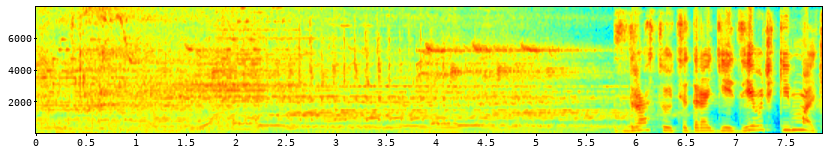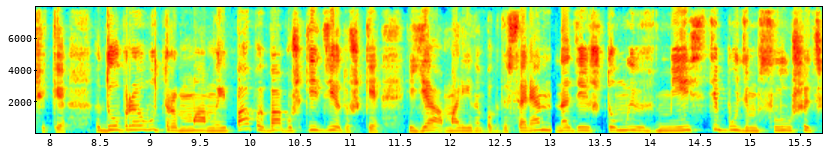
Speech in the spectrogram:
утро. Здравствуйте, дорогие девочки и мальчики. Доброе утро, мамы и папы, бабушки и дедушки. Я, Марина Багдасарян, надеюсь, что мы вместе будем слушать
